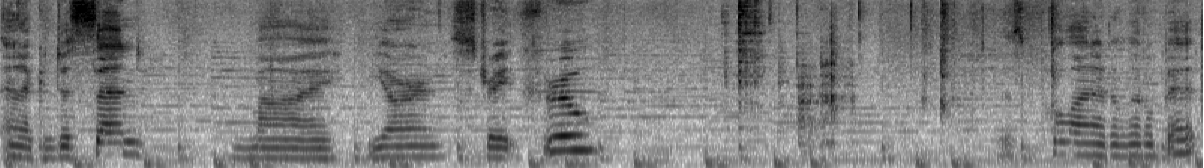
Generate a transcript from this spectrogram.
And I can just send my yarn straight through. Just pull on it a little bit.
